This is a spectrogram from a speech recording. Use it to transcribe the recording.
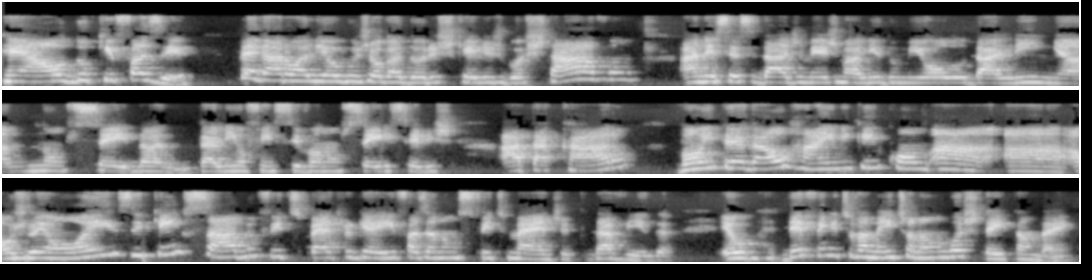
real do que fazer. Pegaram ali alguns jogadores que eles gostavam, a necessidade mesmo ali do miolo da linha, não sei, da, da linha ofensiva, não sei se eles atacaram. Vão entregar o Heineken com, a, a, aos Leões e quem sabe o Fitzpatrick aí fazendo uns fit magic da vida. Eu definitivamente eu não gostei também.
